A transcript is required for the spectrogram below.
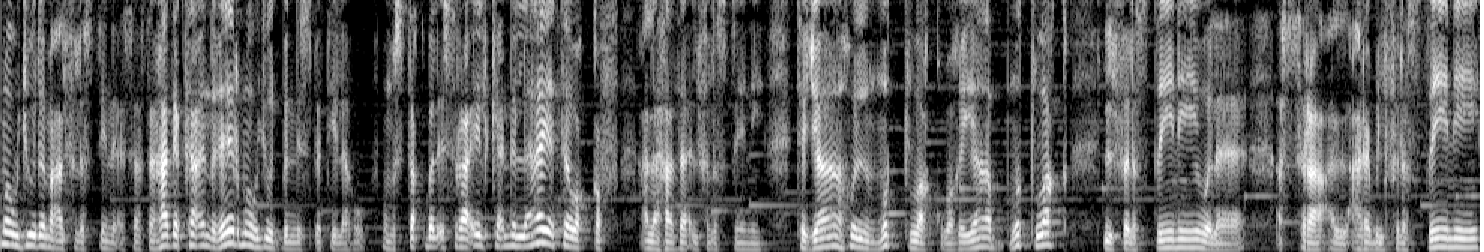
موجودة مع الفلسطيني أساسا. هذا كائن غير موجود بالنسبة له. ومستقبل إسرائيل كأن لا يتوقف على هذا الفلسطيني. تجاهل مطلق وغياب مطلق للفلسطيني وللصراع العربي الفلسطيني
